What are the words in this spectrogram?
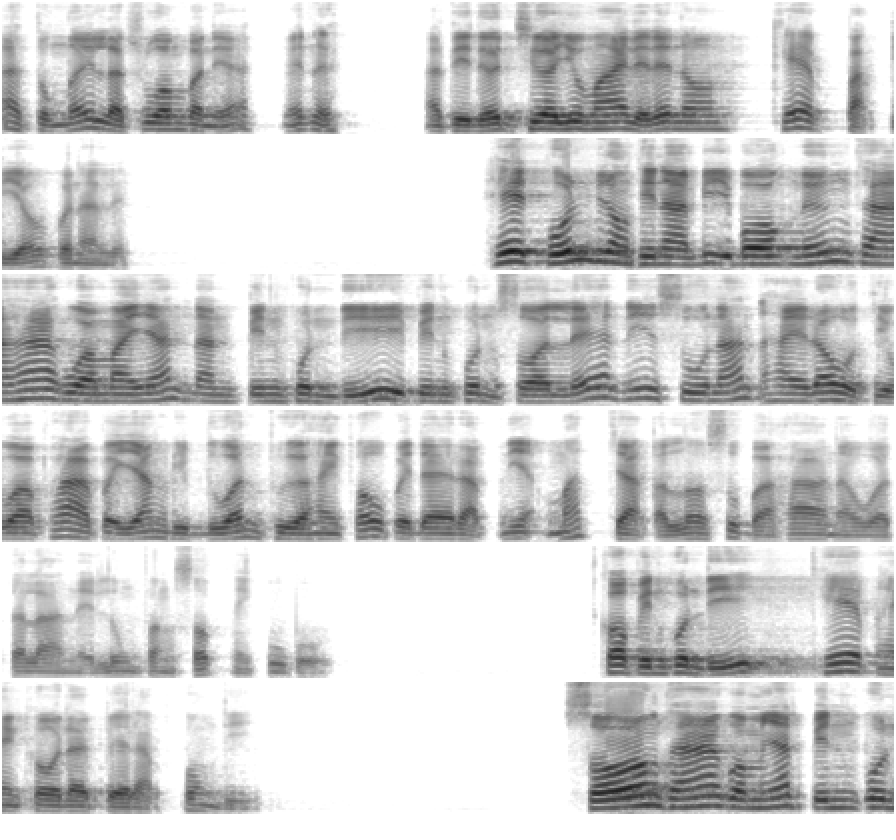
อะตรงไหนหลักรวมปะเนี่ยเห็นเลยอาทิเดินเชื่ออยู่ไม้เลยได้เนาะแคบปักเดียวปะนั่นเลยเหตุผลพี่น้องที่นาบีบอกหนึ่งถ้าห้ากว่ามายันนั้นเป็นคนดี เป็นคนสอนและนี่สุนัตให้เราที่ว่าพาไปยังรีบด่วน เพื่อให้เขาไปได้รับเนี่ยมัดจากอัลลอฮฺซุบฮานาวะตะอาลาในลุงพังศพในกูโบ เขาเป็นคนดี เทพให้เขาได้ไปรับของดีสองถ้ากว่ามยัดเป็นคน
